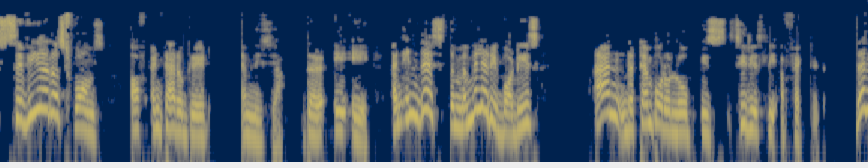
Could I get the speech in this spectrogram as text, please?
severest فارمسریٹ amnesia means anterior affect then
